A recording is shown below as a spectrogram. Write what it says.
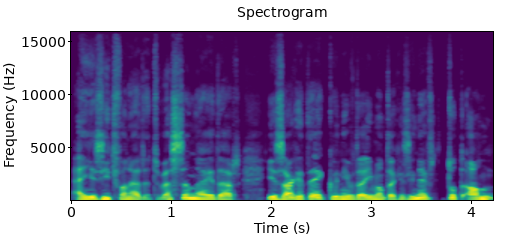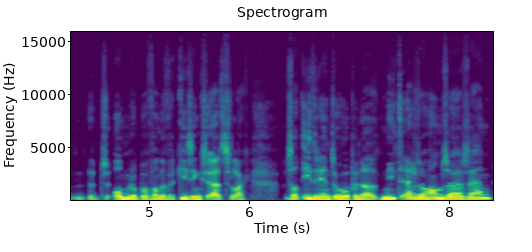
En je ziet vanuit het Westen dat je daar... Je zag het, hè, ik weet niet of dat iemand dat gezien heeft. Tot aan het omroepen van de verkiezingsuitslag zat iedereen te hopen dat het niet Erdogan zou zijn.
